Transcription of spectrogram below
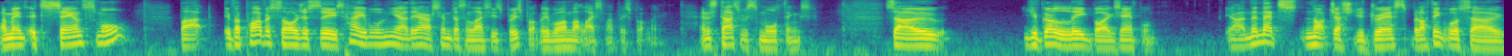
I mean, it sounds small, but if a private soldier sees, hey, well, you know, the RSM doesn't lace his boots properly, well, I'm not lacing my boots properly. And it starts with small things. So you've got to lead by example. You know, and then that's not just your dress, but I think also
